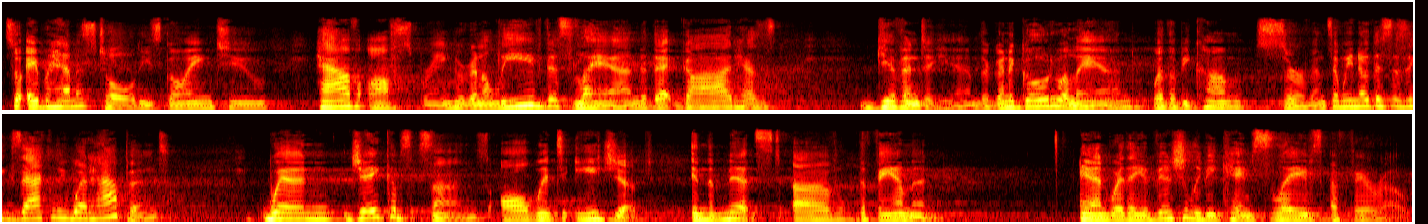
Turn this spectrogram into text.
So Abraham is told he's going to have offspring who are going to leave this land that God has given to him. They're going to go to a land where they'll become servants. And we know this is exactly what happened when Jacob's sons all went to Egypt in the midst of the famine and where they eventually became slaves of Pharaoh.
